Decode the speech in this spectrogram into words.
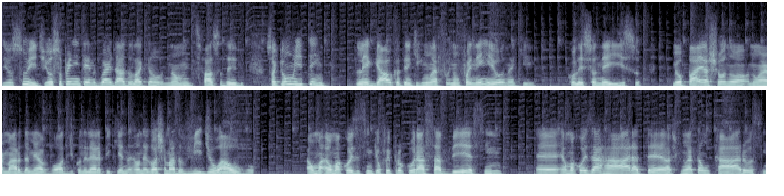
e o Switch. E o Super Nintendo guardado lá, que eu não me desfaço dele. Só que um item legal que eu tenho aqui, que não, é, não foi nem eu, né, que colecionei isso. Meu pai achou no, no armário da minha avó, de quando ele era pequeno, é um negócio chamado vídeo-alvo. É uma, é uma coisa, assim, que eu fui procurar saber, assim, é, é uma coisa rara até, acho que não é tão caro assim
